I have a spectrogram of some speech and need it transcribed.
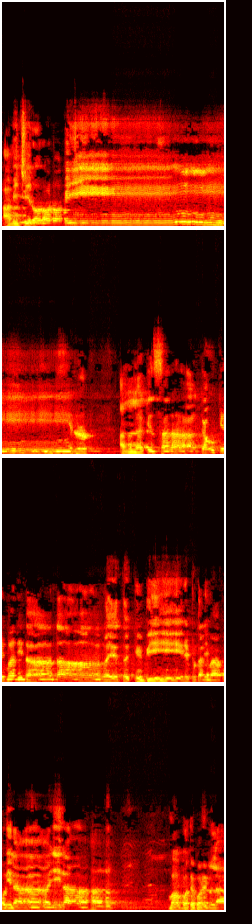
আমি চিররণবীর। আল্লাহকে সারা কাউকে মানি না নারায় তকবীর একটু কালিমা পড়ি মহব্বতে পড়েন, লা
